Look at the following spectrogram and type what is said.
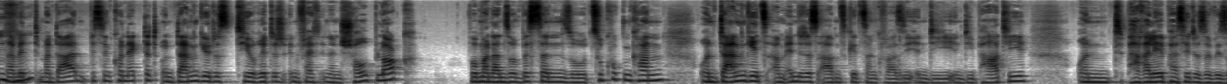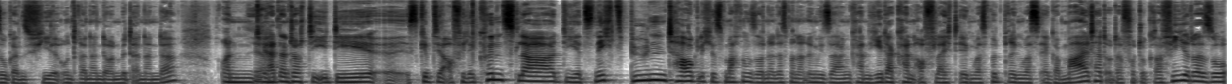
mhm. damit man da ein bisschen connectet und dann geht es theoretisch in vielleicht in den Showblock wo man dann so ein bisschen so zugucken kann. Und dann geht es am Ende des Abends geht's dann quasi in die, in die Party. Und parallel passierte sowieso ganz viel untereinander und miteinander. Und ja. wir hatten dann doch die Idee, äh, es gibt ja auch viele Künstler, die jetzt nichts Bühnentaugliches machen, sondern dass man dann irgendwie sagen kann, jeder kann auch vielleicht irgendwas mitbringen, was er gemalt hat oder Fotografie oder so.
